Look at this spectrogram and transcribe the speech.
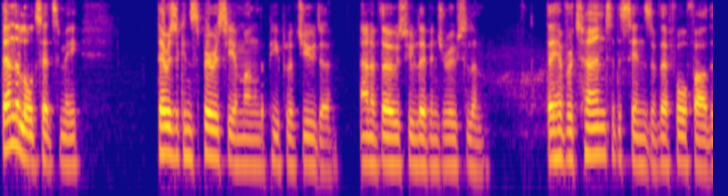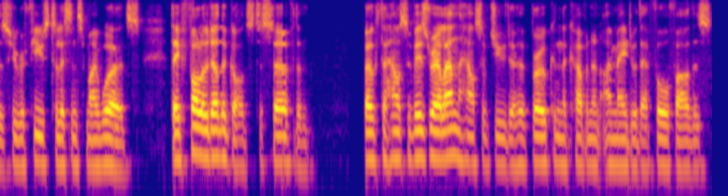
Then the Lord said to me, There is a conspiracy among the people of Judah and of those who live in Jerusalem. They have returned to the sins of their forefathers who refused to listen to my words. They followed other gods to serve them. Both the house of Israel and the house of Judah have broken the covenant I made with their forefathers.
